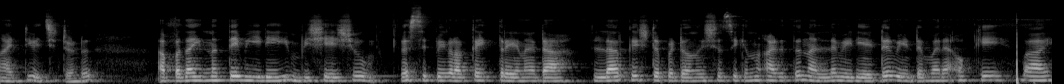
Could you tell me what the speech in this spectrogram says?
മാറ്റി വെച്ചിട്ടുണ്ട്. അപ്പോൾ ദാ ഇന്നത്തെ വീഡിയോയും വിശേഷവും റെസിപ്പികളൊക്കെ ഇത്രയാണ് കേട്ടോ. എല്ലാവർക്കും ഇഷ്ടപ്പെട്ടു എന്ന് വിശ്വസിക്കുന്നു. അടുത്ത നല്ല വീഡിയോ ആയിട്ട് വീണ്ടും വരാം. ഓക്കെ ബായ്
